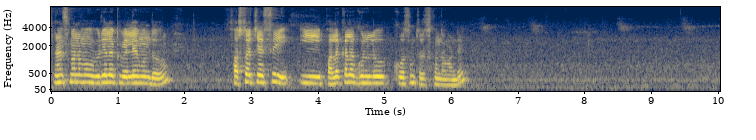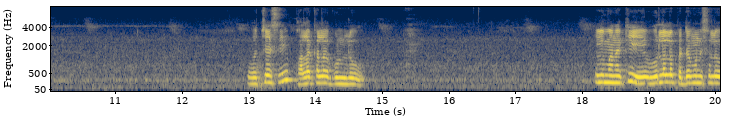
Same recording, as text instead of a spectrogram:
ఫ్రెండ్స్ మనము వీడియోలోకి వెళ్ళే ముందు ఫస్ట్ వచ్చేసి ఈ పలకల గుండ్లు కోసం తెలుసుకుందామండి. వచ్చేసి పలకల గుండ్లు ఇవి మనకి ఊర్లలో పెద్ద మనుషులు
